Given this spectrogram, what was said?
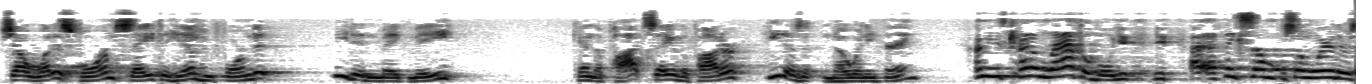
Shall what is formed say to him who formed it, He didn't make me? Can the pot say of the potter, he doesn't know anything. I mean, it's kind of laughable. You, you, I, think some, somewhere there's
